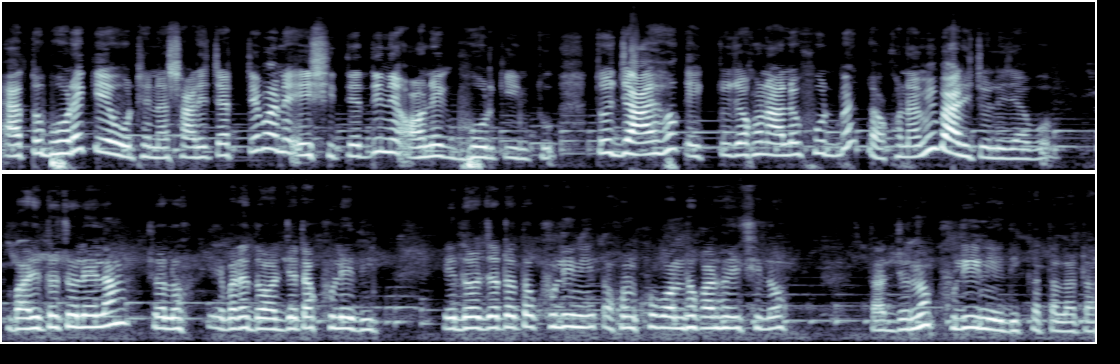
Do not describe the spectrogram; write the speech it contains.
এত ভোরে কেউ ওঠে না। সাড়ে চারটে মানে এই শীতের দিনে অনেক ভোর কিন্তু। তো যাই হোক, একটু যখন আলো ফুটবে, তখন আমি বাড়ি চলে যাব। বাড়িতে চলে এলাম। চলো, এবারে দরজাটা খুলে দিই। এই দরজাটা তো খুলিনি, তখন খুব অন্ধকার হয়েছিল। তার জন্য খুলিনি এই দিককার তালাটা।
